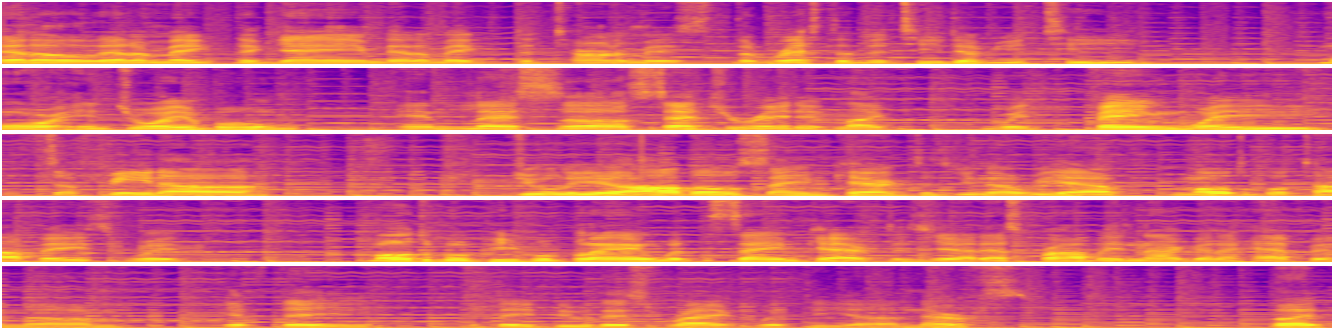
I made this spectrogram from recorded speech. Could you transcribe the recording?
That'll that'll make the game, that'll make the tournaments, the rest of the TWT more enjoyable and less uh, saturated like with Feng Wei, Zafina, Julia, all those same characters. You know, we have multiple top eights with multiple people playing with the same characters. Yeah, that's probably not gonna happen um, if they if they do this right with the uh, nerfs. But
